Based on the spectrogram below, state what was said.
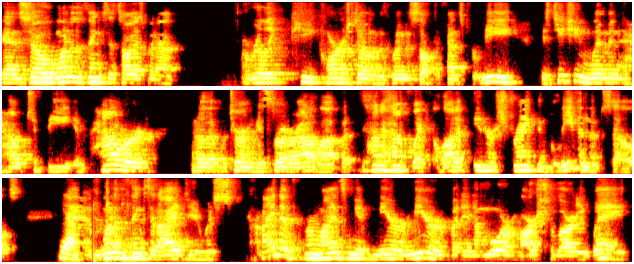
And so one of the things that's always been a, a really key cornerstone with women's self-defense for me is teaching women how to be empowered. I know that term gets thrown around a lot, but how to have like a lot of inner strength and believe in themselves. Yeah. And one of the things that I do, which kind of reminds me of mirror mirror, but in a more martial arty way,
